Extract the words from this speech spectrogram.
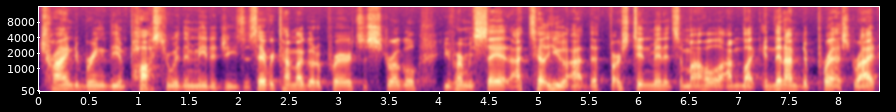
trying to bring the imposter within me to Jesus. Every time I go to prayer, it's a struggle. You've heard me say it. I tell you, I, the first 10 minutes of my whole, I'm like, and then I'm depressed, right?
